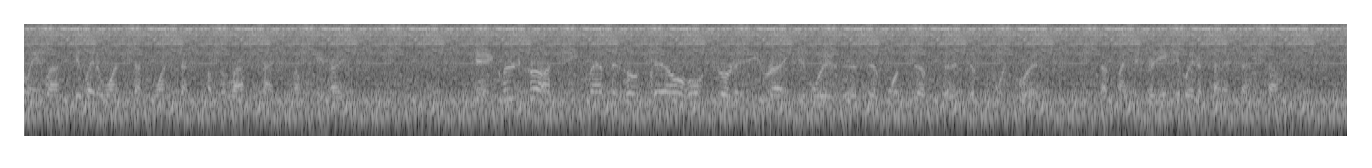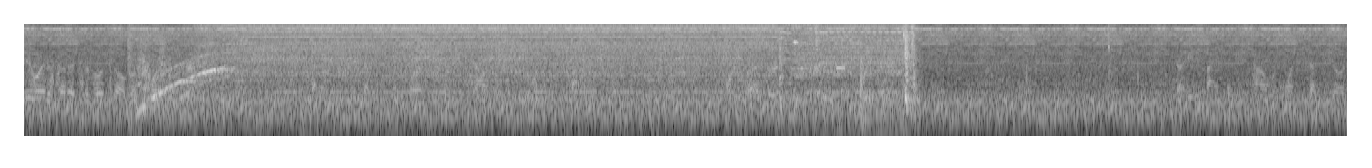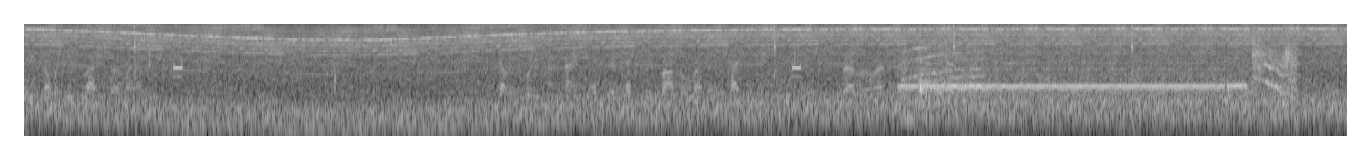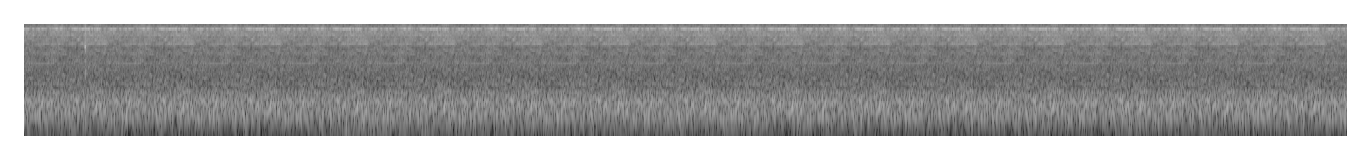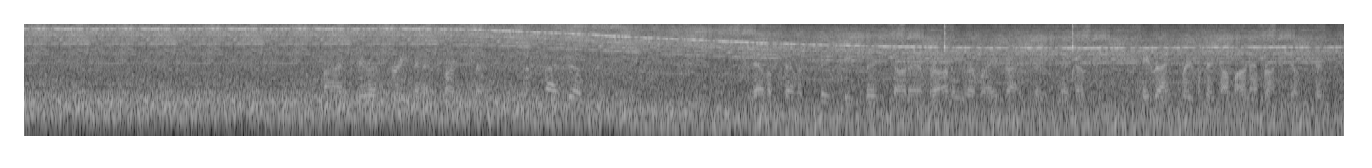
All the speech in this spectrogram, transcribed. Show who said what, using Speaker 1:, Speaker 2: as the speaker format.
Speaker 1: lane left, way to one seven one seven from the left, taxi level eight right.
Speaker 2: Okay, clear to cross, eight left at hotel, hold short at eight right, give way to the seven one seven, FedEx seven point four eight.
Speaker 1: That's my three thirty eight, give way to FedEx at hotel.
Speaker 2: Give way to FedEx at hotel, before.
Speaker 1: Bravo eleven, taxi.
Speaker 2: Bravo eleven.
Speaker 1: Five zero three minutes, mark seven. Seven seven sixty-six on Ronnie, runway right, clear for takeoff on Avrons, Delta 7.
